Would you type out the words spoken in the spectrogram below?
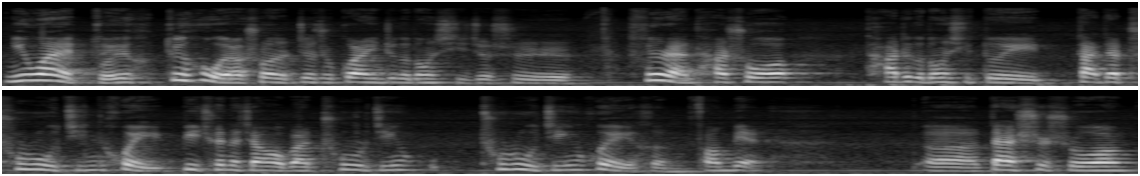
另外最最后我要说的就是关于这个东西，就是虽然他说他这个东西对大家出入金会币圈的小伙伴出入金出入金会很方便，呃，但是说，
